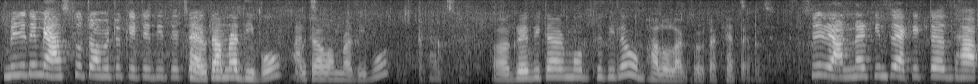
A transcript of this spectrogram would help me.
তুমি যদি আমি আস্ত টমেটো কেটে দিতে চাই হ্যাঁ ওটা আমরা দিব ওটাও আমরা দিব। আচ্ছা। গ্রেভিটার মধ্যে দিলেও ভালো লাগবে ওটা খেতে। সেই রান্নার কিন্তু এক একটা ধাপ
